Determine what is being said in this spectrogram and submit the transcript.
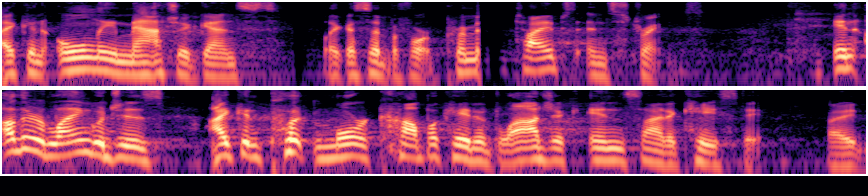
I can only match against, like I said before, primitive types and strings. In other languages, I can put more complicated logic inside a case statement, right?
